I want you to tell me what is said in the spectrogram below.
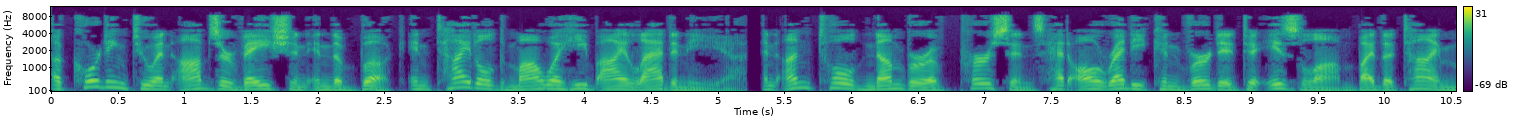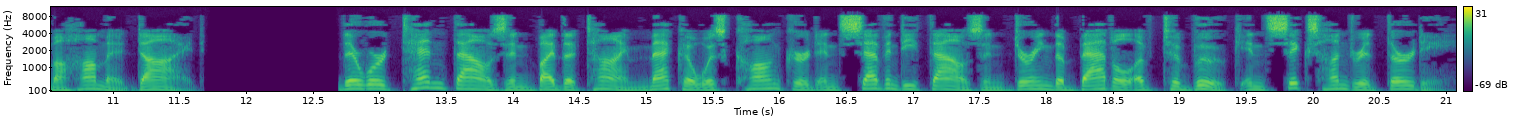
According to an observation in the book entitled Mawahib i Ladaniya, an untold number of persons had already converted to Islam by the time Muhammad died. There were 10,000 by the time Mecca was conquered and 70,000 during the Battle of Tabuk in 630.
